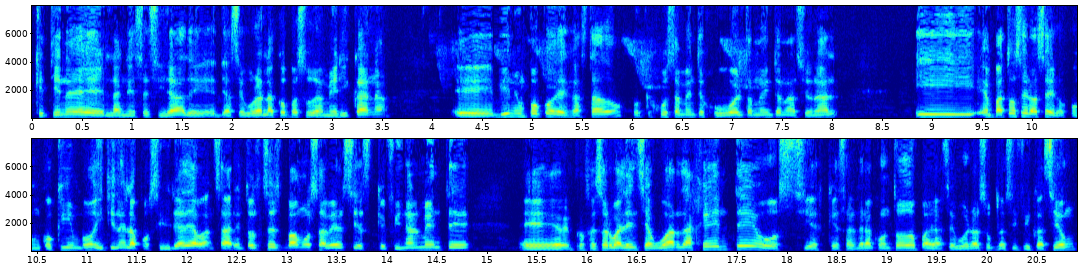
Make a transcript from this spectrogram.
que tiene la necesidad de, de asegurar la Copa Sudamericana, eh, viene un poco desgastado, porque justamente jugó el torneo internacional, y empató 0 a 0 con Coquimbo y tiene la posibilidad de avanzar. Entonces vamos a ver si es que finalmente eh, el profesor Valencia guarda gente o si es que saldrá con todo para asegurar su clasificación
